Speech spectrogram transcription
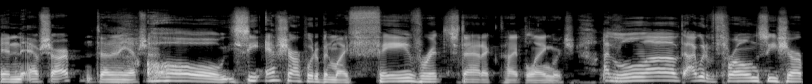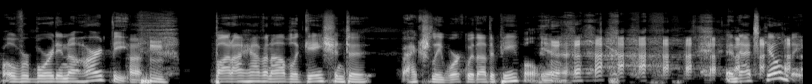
In F sharp, done any F sharp? oh, you see, F sharp would have been my favorite static type language. I loved. I would have thrown C sharp overboard in a heartbeat. Hmm. but I have an obligation to actually work with other people. Yeah, And that's killed me.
